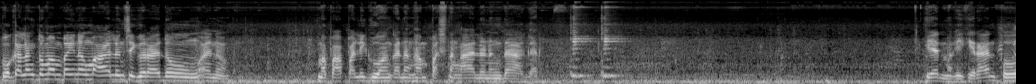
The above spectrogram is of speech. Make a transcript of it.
Huwag ka lang tumambay ng maalon siguradong ano, mapapaliguan ka ng hampas ng alon ng dagat. Yan, makikiraan po.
